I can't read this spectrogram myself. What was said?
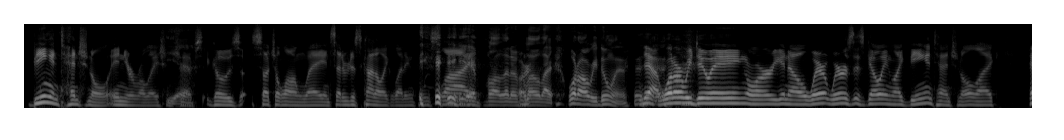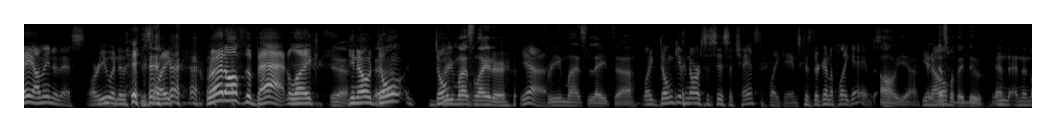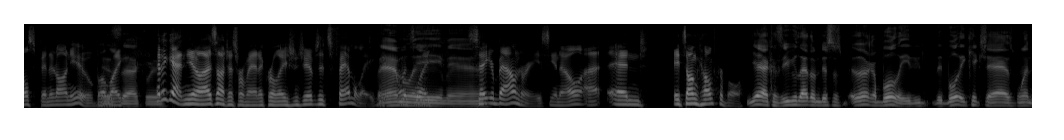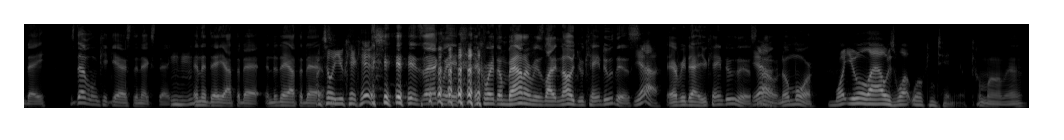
being intentional in your relationships goes such a long way instead of just kind of like letting things yeah, slide. flow, let it Or- flow. Like, what are we doing? yeah. What are we doing? Or, you know, where where is this going? Like being intentional, like, hey, I'm into this. Are you into this? like right off the bat. Like, yeah. you know, don't Three don't Three months later. yeah. Three months later. Like don't give narcissists a chance to play games because they're gonna play games. Oh yeah, You Yeah, that's what they do. Yeah. And, and then they'll spin it on you. But like and again, you know, that's not just romantic relationships, it's family. you know, it's like, Family, man. set your boundaries, you know, uh, and it's uncomfortable. Yeah, because if you let them disrespect, like a bully. The bully kicks your ass one day, he's definitely gonna kick your ass the next day, Mhm. and the day after that, and the day after that. Until you kick his. exactly. and create them boundaries. Like, no, you can't do this. yeah. Every day, you can't do this. Yeah. No, no more. What you allow is what will continue. Come on, man.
